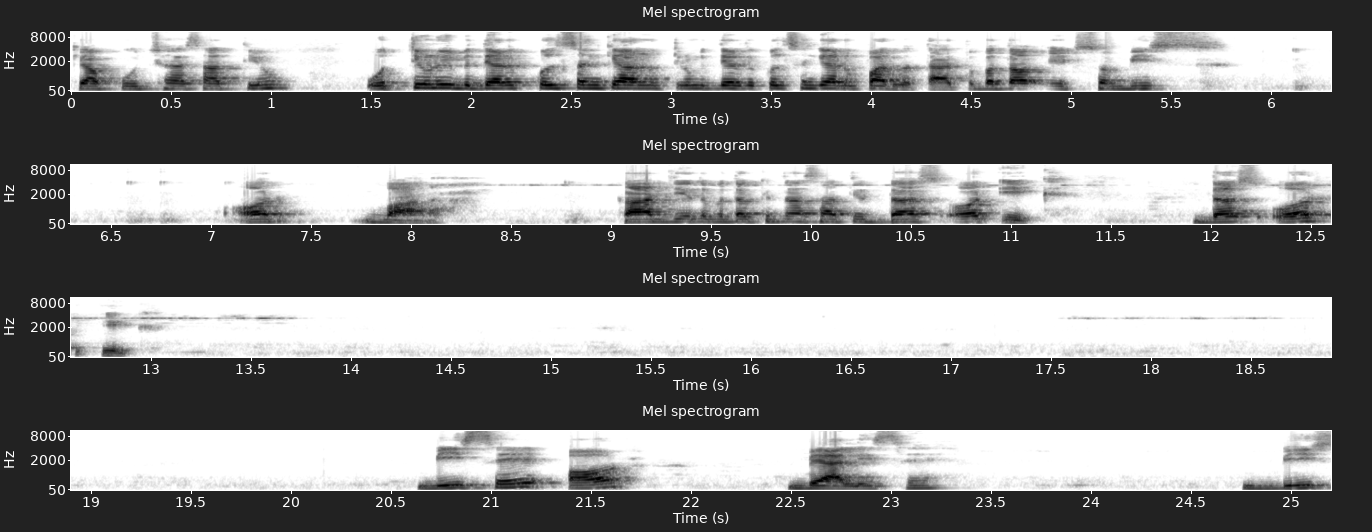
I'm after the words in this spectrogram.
क्या पूछा साथियों? उत्तीर्ण विद्यार्थी कुल संख्या, अनुत्तीर्ण विद्यार्थी कुल संख्या, अनुपात बताया तो बताओ 120 और 12 काट दिए तो बताओ कितना साथियों? 10 और एक। 10 और एक। बीस है और बयालीस है। बीस,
